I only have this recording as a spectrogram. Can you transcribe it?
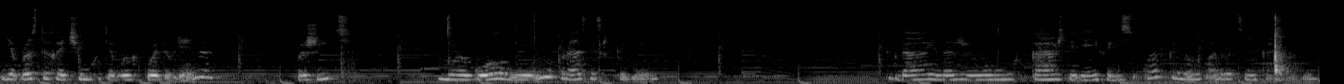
я просто хочу хотя бы какое-то время пожить мою голову, ну, раз в несколько дней. Тогда я даже могу каждый день ходить с укладкой, но укладываться не каждый день.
